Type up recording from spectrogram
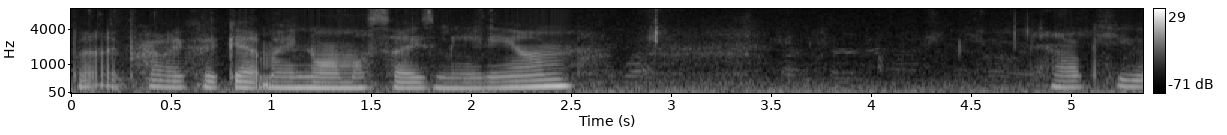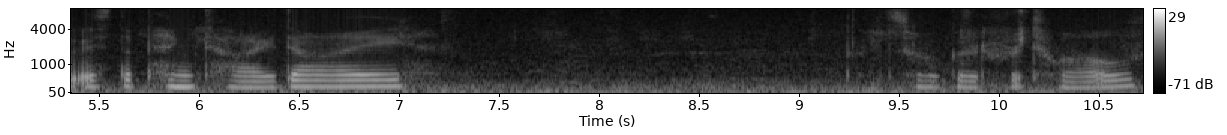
but I probably could get my normal size medium. How cute is the pink tie-dye? That's so good for 12.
